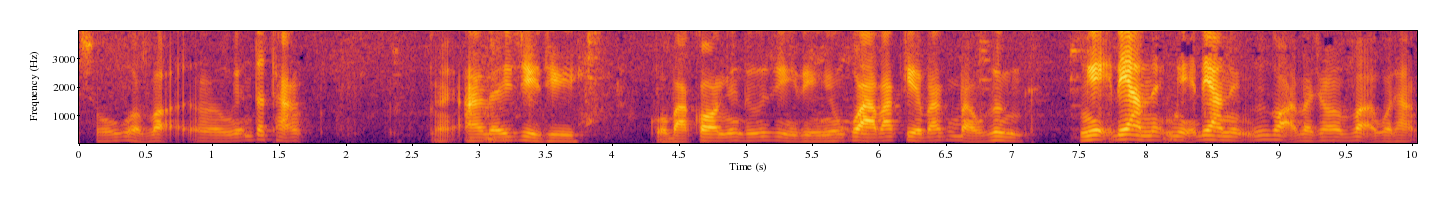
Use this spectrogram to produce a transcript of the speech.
số của vợ ờ, Nguyễn Tất Thắng. Đấy, ai lấy gì thì của bà con những thứ gì thì hôm qua bác kia bác bảo gừng nghệ đen ấy, nghệ đen thì cứ gọi vào cho vợ của thằng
